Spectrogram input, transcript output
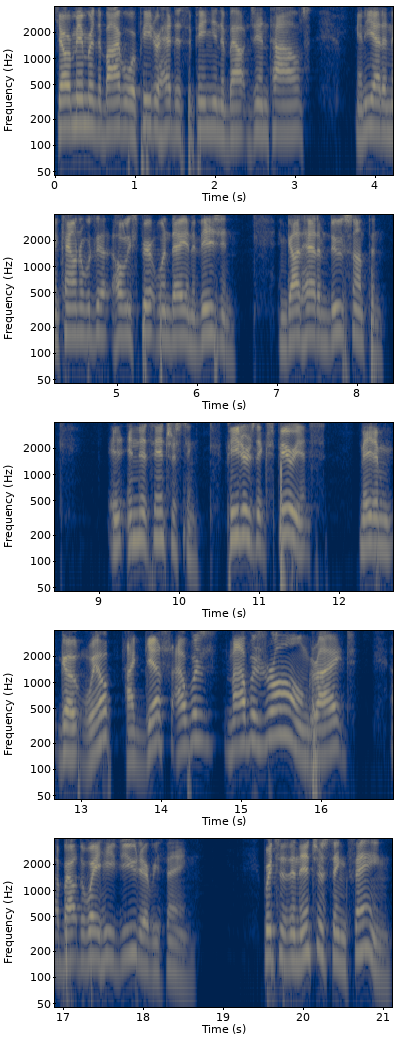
Y'all remember in the Bible where Peter had this opinion about Gentiles, and he had an encounter with the Holy Spirit one day in a vision, and God had him do something. And it's interesting. Peter's experience made him go, "Well, I guess I was I was wrong, right?" About the way he viewed everything, which is an interesting thing,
